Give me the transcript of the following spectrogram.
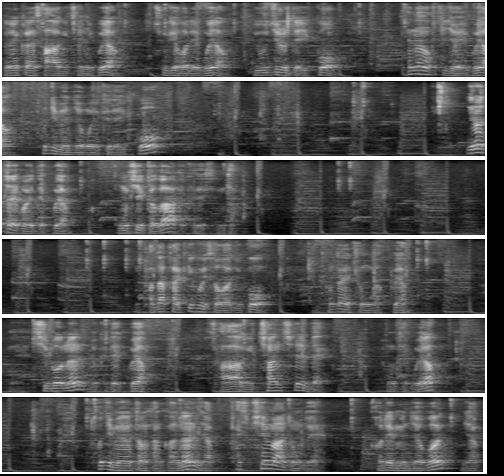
매매가는 4억 2천이고요. 중개거래고요. 유지로 되어 있고, 해난 옥지지역이고요. 토지 면적은 이렇게 되어 있고, 1월달에 거래됐고요. 공시가가 이렇게 되어 있습니다. 바닷가에 끼고 있어가지고 상당히 좋은 것 같고요. 네, 지번은 이렇게 되어 있고요. 4억 2,700 정도 되고요. 토지 면허땅 단가는 약 87만원 정도에 거래 면적은 약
